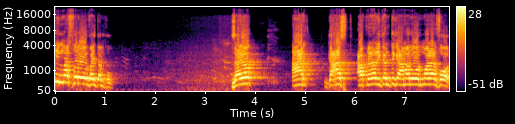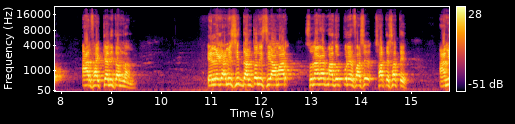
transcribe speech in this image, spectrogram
তিন মাস পরে ওর ভাইতাম খুব। যাই হোক আর গাছ আপনারা এখান থেকে আমার ওর মরার পর আর ফাইকা নিতাম না আমি। এর লেগে আমি সিদ্ধান্ত নিছি আমার সোনাঘাট মাধবপুরের পাশে, সাথে সাথে। আমি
